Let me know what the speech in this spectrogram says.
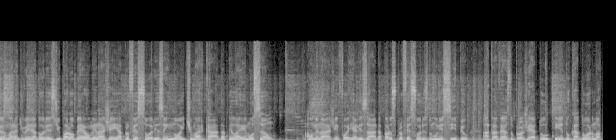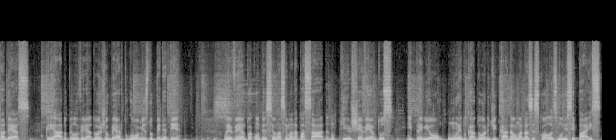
Câmara de Vereadores de Parobé homenageia professores em noite marcada pela emoção. A homenagem foi realizada para os professores do município através do projeto Educador Nota 10, criado pelo vereador Gilberto Gomes do PDT. O evento aconteceu na semana passada, no Kirsch Eventos, e premiou um educador de cada uma das escolas municipais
